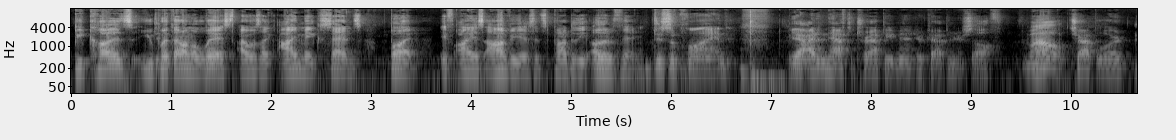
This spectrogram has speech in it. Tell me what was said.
because you put that on the list. I was like, I make sense. But if I is obvious, it's probably the other thing. Discipline. Yeah, I didn't have to trap you, man. You're trapping yourself. Well, Trap lord.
